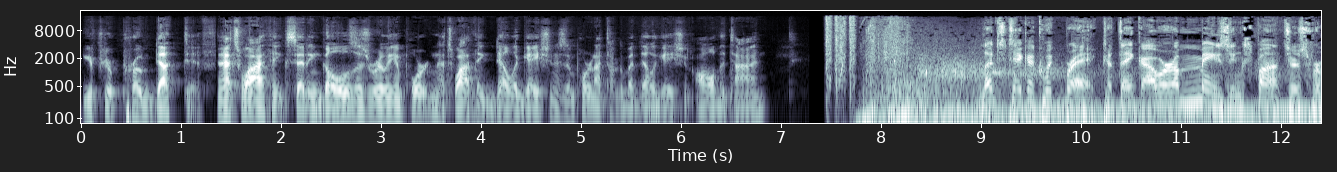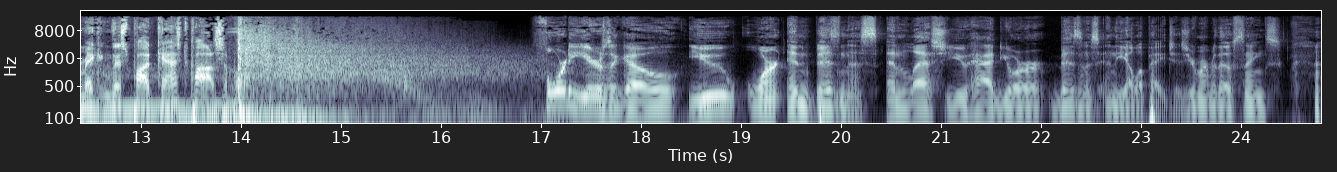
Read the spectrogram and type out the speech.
you're productive. And that's why I think setting goals is really important. That's why I think delegation is important. I talk about delegation all the time. Let's take a quick break to thank our amazing sponsors for making this podcast possible. 40 years ago, you weren't in business unless you had your business in the yellow pages. You remember those things?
